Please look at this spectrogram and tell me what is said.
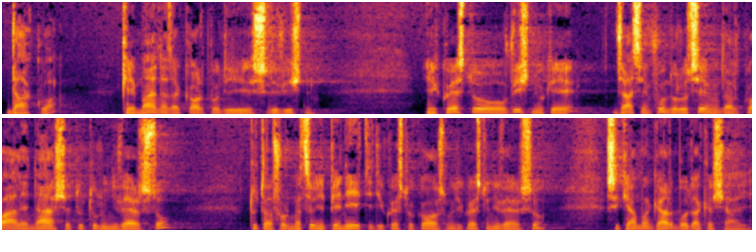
d'acqua che emana dal corpo di Sri Vishnu. E questo Vishnu che giace in fondo all'oceano dal quale nasce tutto l'universo, tutta la formazione dei pianeti di questo cosmo, di questo universo, si chiama Garbhodakashai.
